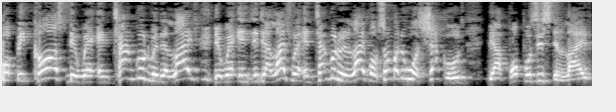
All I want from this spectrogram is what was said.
But because they were entangled with the life, they were in, their lives were entangled with the life of somebody who was shackled, their purposes in life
